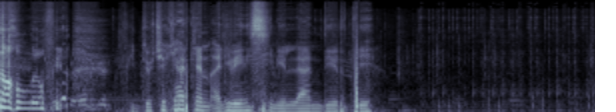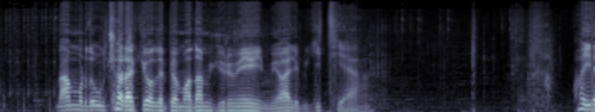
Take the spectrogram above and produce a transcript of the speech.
Allah'ım ya. Video çekerken Ali beni sinirlendirdi. Ben burada uçarak yol yapıyorum adam yürümeyi bilmiyor Ali bir git ya. Hayır.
